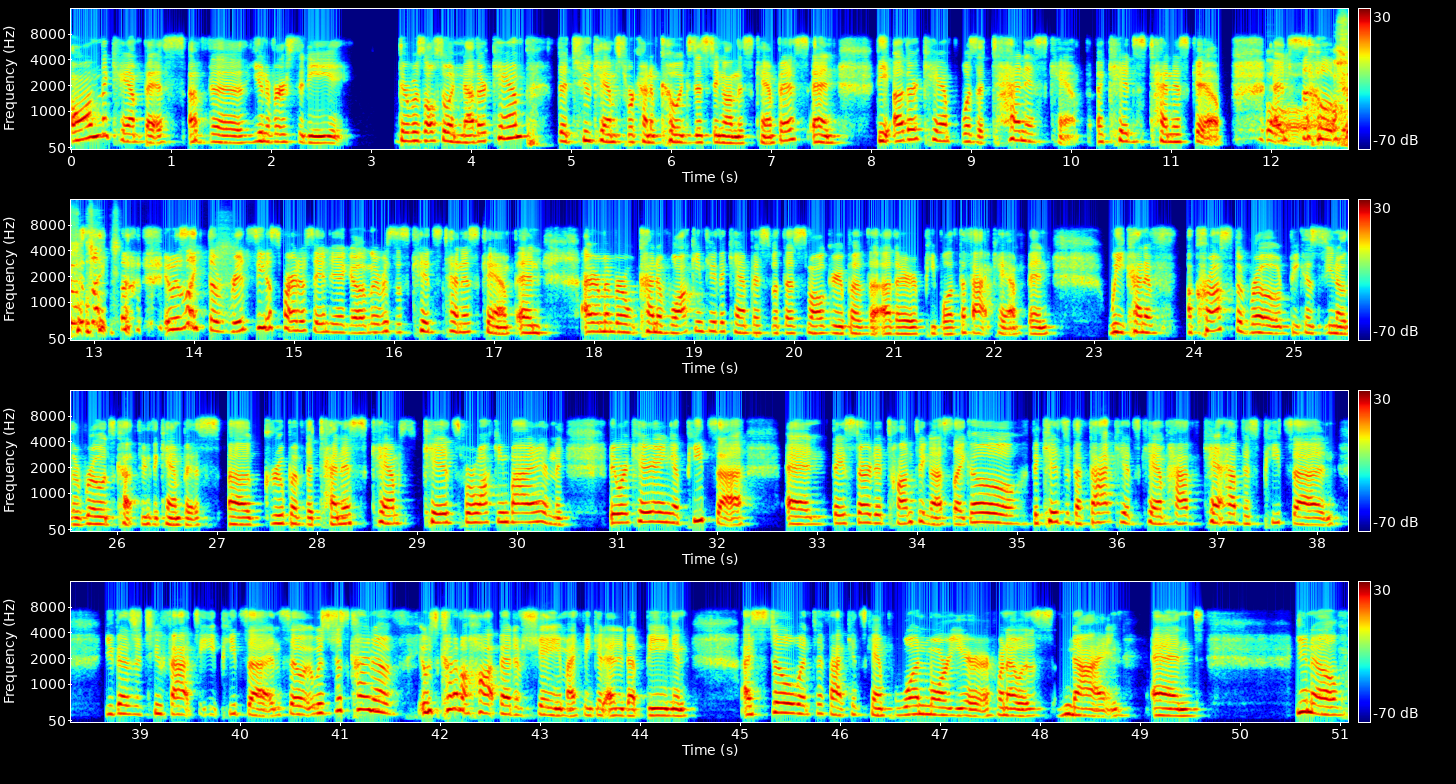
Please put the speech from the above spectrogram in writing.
on the campus of the university there was also another camp. The two camps were kind of coexisting on this campus. And the other camp was a tennis camp a kids tennis camp. And so it was like the, it was like the ritziest part of San Diego. And there was this kids tennis camp. And I remember kind of walking through the campus with a small group of the other people at the fat camp. And we kind of across the road because you know the roads cut through the campus a group of the tennis camp kids were walking by. And they, they were carrying a pizza and they started taunting us like oh the kids at the fat kids camp have can't have this pizza and you guys are too fat to eat pizza. And so it was just kind of it was kind of a hotbed of shame i think it ended up being. And i still went to fat kids camp one more year when i was nine. And you know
